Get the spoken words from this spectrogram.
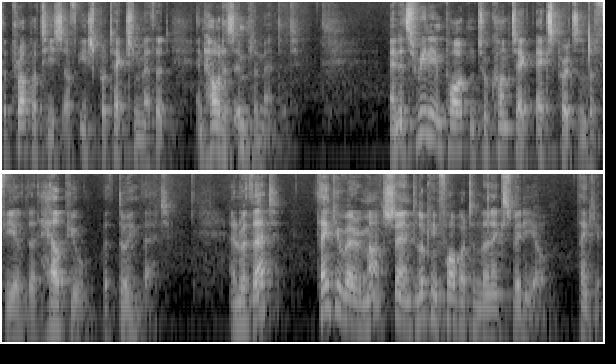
the properties of each protection method and how it is implemented. And it's really important to contact experts in the field that help you with doing that. And with that, thank you very much and looking forward to the next video. Thank you.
